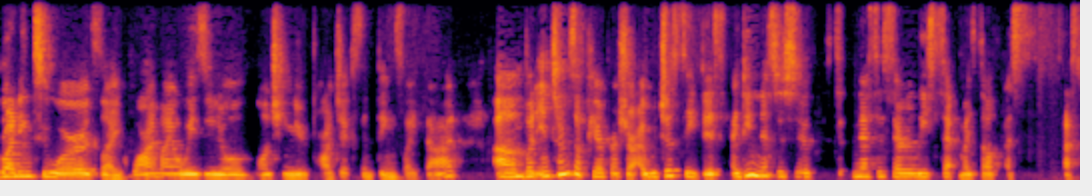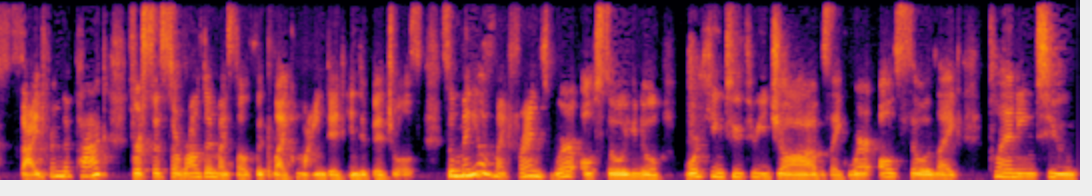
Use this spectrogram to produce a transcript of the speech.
running towards like why am i always you know launching new projects and things like that. Um, but in terms of peer pressure i would just say this i didn't necessarily necessarily set myself as aside from the pack versus surrounding myself with like-minded individuals. So many of my friends were also you know working two three jobs like we're also like planning to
